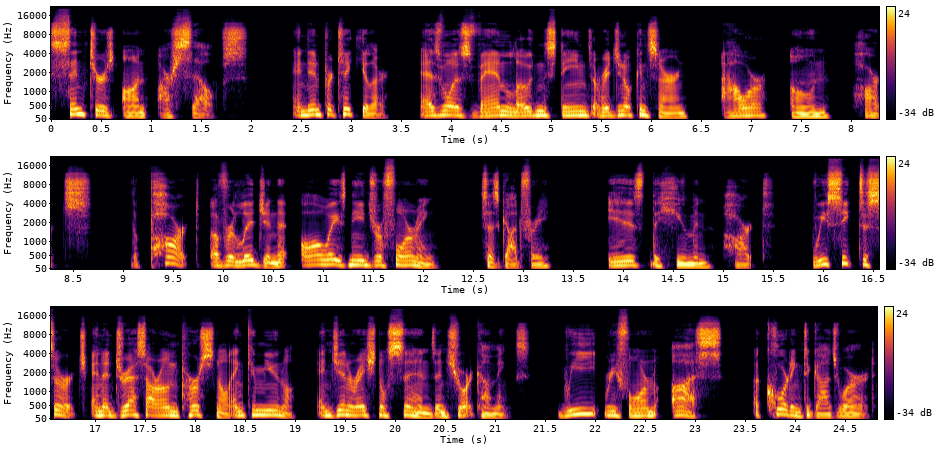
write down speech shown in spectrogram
centers on ourselves. And in particular, as was Van Lodenstein's original concern, our own hearts. The part of religion that always needs reforming, says Godfrey, is the human heart. We seek to search and address our own personal and communal and generational sins and shortcomings. We reform us according to God's word.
